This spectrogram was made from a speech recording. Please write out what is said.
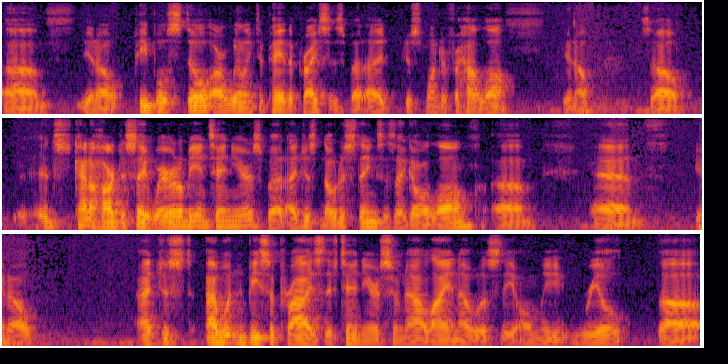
um, you know, people still are willing to pay the prices, but I just wonder for how long, you know. So it's kind of hard to say where it'll be in 10 years, but I just notice things as I go along. Um, and, you know, I just, I wouldn't be surprised if 10 years from now, Lionel was the only real uh,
